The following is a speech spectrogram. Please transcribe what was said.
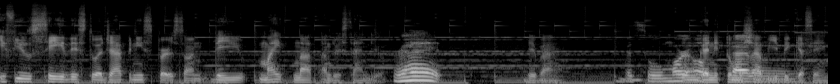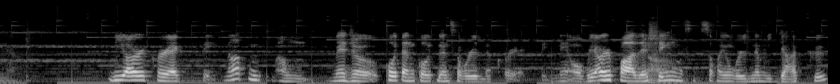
if you say this to a Japanese person, they might not understand you. Right. Di ba? So, more Kung of ganito mo siya bibigkasin. No? We are correcting. Not, um, medyo quote-unquote dun sa word na correcting. Oh, we are polishing. Oo. Mas gusto ko yung word na bigaku.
